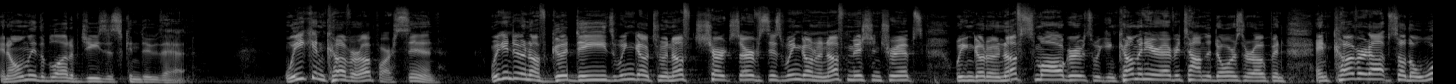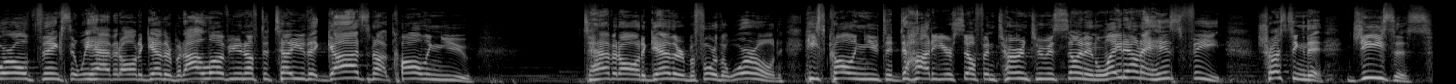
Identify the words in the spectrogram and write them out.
And only the blood of Jesus can do that. We can cover up our sin. We can do enough good deeds. We can go to enough church services. We can go on enough mission trips. We can go to enough small groups. We can come in here every time the doors are open and cover it up so the world thinks that we have it all together. But I love you enough to tell you that God's not calling you to have it all together before the world. He's calling you to die to yourself and turn to His Son and lay down at His feet, trusting that Jesus,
